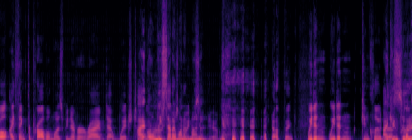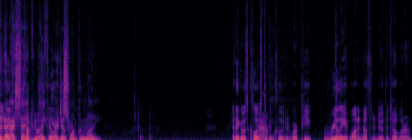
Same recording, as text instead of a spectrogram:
Well, I think the problem was we never arrived at which Toblerone I only said I wanted going to money. I don't think. we didn't. We didn't conclude. I this. concluded I- it. I I said it come it. I completely. I, like it just was want the money. I think it was close Yeah. to concluded where Pete really wanted nothing to do with the Toblerone.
